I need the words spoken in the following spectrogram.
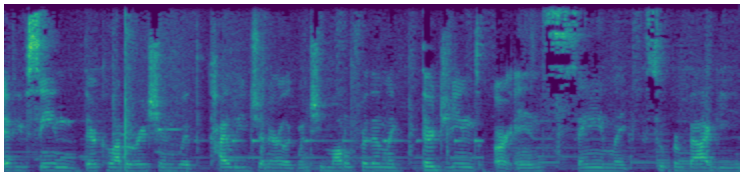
if you've seen their collaboration with Kylie Jenner, like when she modeled for them, like their jeans are insane, like super baggy.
